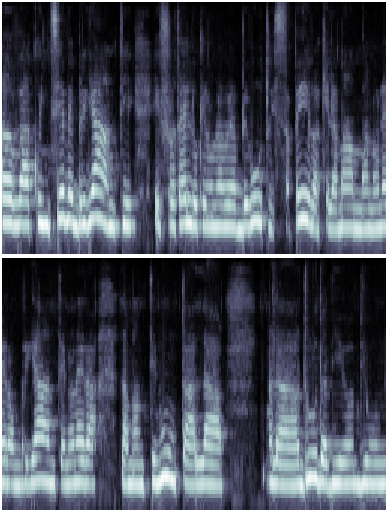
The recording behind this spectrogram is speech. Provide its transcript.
uh, va insieme ai briganti. E il fratello che non aveva bevuto e sapeva che la mamma non era un brigante, non era la mantenuta, la, la druda di, di, un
